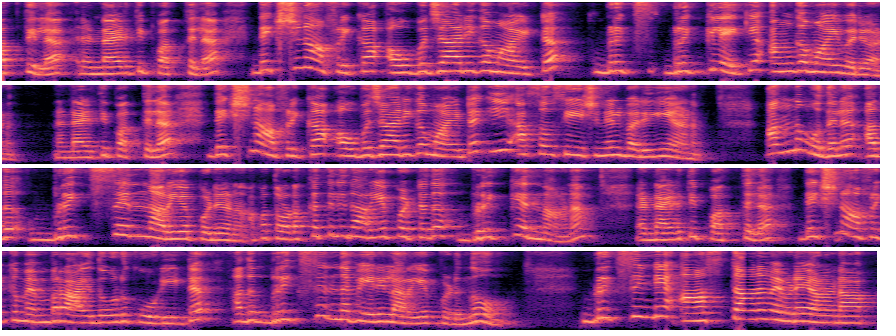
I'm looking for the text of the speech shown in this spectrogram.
പത്തിൽ രണ്ടായിരത്തി പത്തിൽ ദക്ഷിണാഫ്രിക്ക ഔപചാരികമായിട്ട് ബ്രിക്സ് ബ്രിക്കിലേക്ക് അംഗമായി വരികയാണ്. രണ്ടായിരത്തി പത്തിൽ ദക്ഷിണാഫ്രിക്ക ഔപചാരികമായിട്ട് ഈ അസോസിയേഷനിൽ വരികയാണ്. അന്ന് മുതൽ അത് ബ്രിക്സ് എന്നറിയപ്പെടുകയാണ്. അപ്പൊ തുടക്കത്തിൽ ഇത് അറിയപ്പെട്ടത് ബ്രിക്ക് എന്നാണ്. രണ്ടായിരത്തി പത്തിൽ ദക്ഷിണാഫ്രിക്ക മെമ്പർ ആയതോട് കൂടിയിട്ട് അത് ബ്രിക്സ് എന്ന പേരിൽ അറിയപ്പെടുന്നു. ബ്രിക്സിന്റെ ആസ്ഥാനം എവിടെയാണടാ?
